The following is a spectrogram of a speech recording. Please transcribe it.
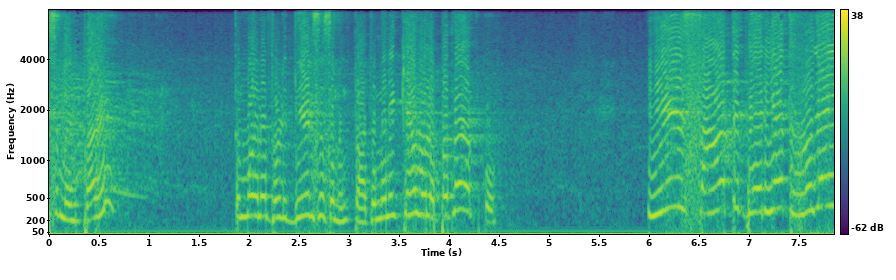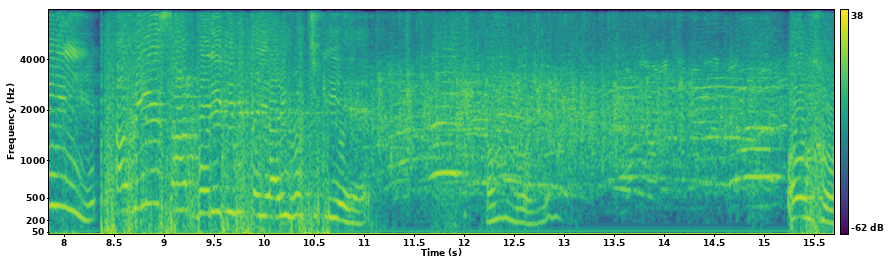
समझ पाए? तुम्हारे थोड़ी देर से समझ पाते, मैंने क्या बोला पता है आपको? सात फेरियाँ तो हो जाएँगी। अभी सात फेरी की भी तैयारी हो चुकी है। ओहो।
